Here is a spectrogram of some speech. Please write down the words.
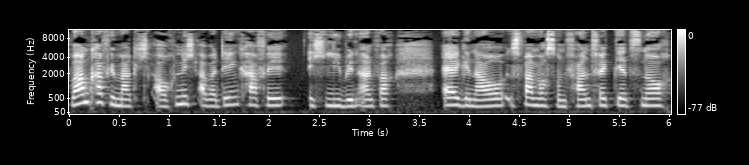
Warm Kaffee mag ich auch nicht, aber den Kaffee, ich liebe ihn einfach. Äh, genau, es war einfach so ein Fun-Fact jetzt noch.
